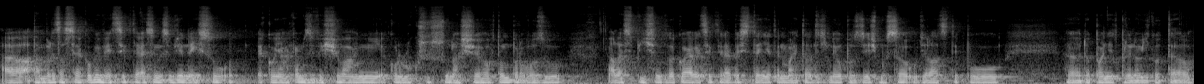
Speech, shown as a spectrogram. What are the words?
A tam byly zase jakoby věci, které si myslím, že nejsou jako nějakém zvyšování jako luxusu našeho v tom provozu, ale spíš jsou to takové věci, které by stejně ten majitel dřív nebo později musel udělat typu eh, doplnit plynový kotel,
